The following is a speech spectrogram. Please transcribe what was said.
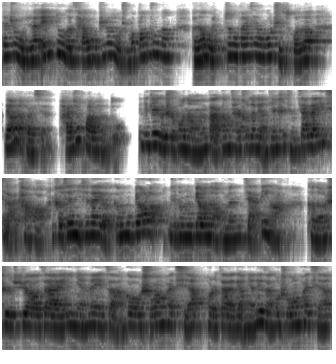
但是我觉得，哎，对我的财务真正有什么帮助呢？可能我最后发现，我只存了两百块钱，还是花了很多。那这个时候呢，我们把刚才说的两件事情加在一起来看哈。首先，你现在有一个目标了，这个目标呢，我们假定啊，可能是需要在一年内攒够十万块钱，或者在两年内攒够十万块钱。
